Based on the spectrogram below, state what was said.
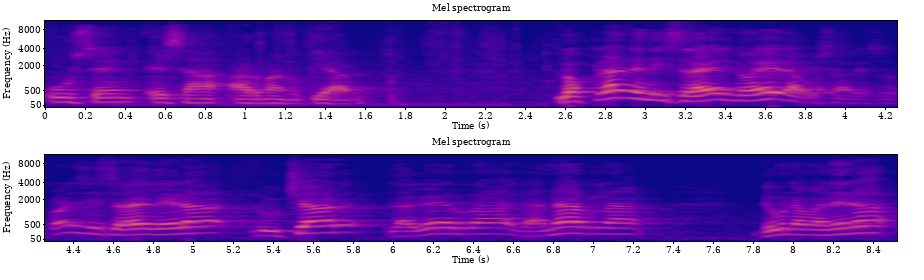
usen esa arma nuclear. Los planes de Israel no era usar eso. Los planes de Israel era luchar la guerra, ganarla de una manera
